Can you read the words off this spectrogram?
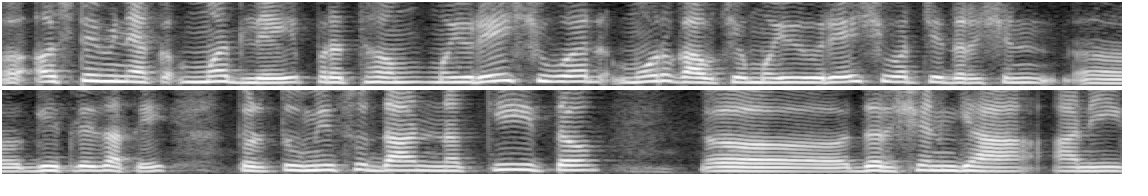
अष्टविनायकमधले प्रथम मयुरेश्वर मोरगावचे मयुरेश्वरचे दर्शन घेतले जाते. तर तुम्ही सुद्धा नक्की इथं दर्शन घ्या आणि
